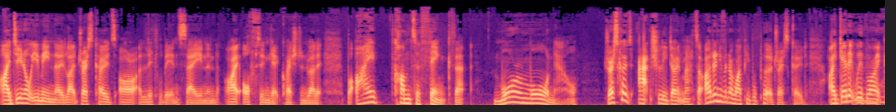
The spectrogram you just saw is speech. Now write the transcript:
I do know what you mean though. Like dress codes are a little bit insane, and I often get questioned about it. But I come to think that more and more now, dress codes actually don't matter. I don't even know why people put a dress code. I get it with oh, like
